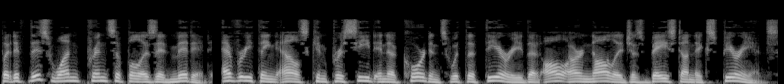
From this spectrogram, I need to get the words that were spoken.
But if this one principle is admitted, everything else can proceed in accordance with the theory that all our knowledge is based on experience.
